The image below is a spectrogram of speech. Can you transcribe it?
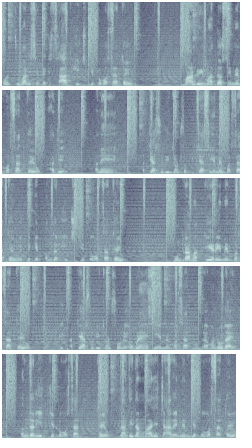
પોઈન્ટ ચુમ્માલીસ એટલે કે સાત ઇંચ જેટલો વરસાદ થયો. માંડવીમાં દસ એમએમ વરસાદ થયો આજે અને અત્યાર સુધી ત્રણસો પિચ્યાસી એમએમ વરસાદ થયો એટલે કે પંદર ઇંચ જેટલો વરસાદ થયો. મુન્દ્રામાં તેર એમએમ વરસાદ થયો. અત્યાર સુધી ત્રણસો ને ઓગણએંસી એમએમ વરસાદ મુન્દ્રામાં નોંધાયો. પંદર ઇંચ જેટલો વરસાદ થયો. ગાંધીધામમાં આજે ચાર એમએમ જેટલો વરસાદ થયો.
